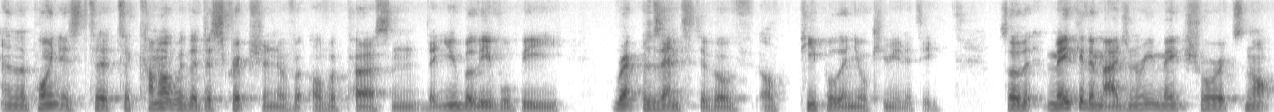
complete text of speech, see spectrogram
And the point is to, to come up with a description of, of a person that you believe will be representative of, of people in your community. So make it imaginary, make sure it's not,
